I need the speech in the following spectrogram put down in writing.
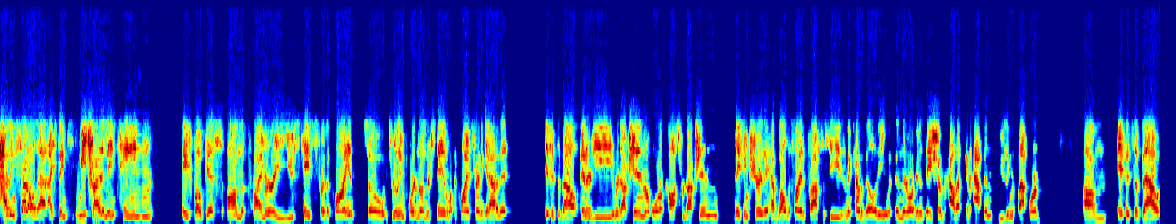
having said all that, I think we try to maintain a focus on the primary use case for the client. So it's really important to understand what the client's trying to get out of it. If it's about energy reduction or cost reduction, making sure they have well defined processes and accountability within their organization, how that's going to happen using the platform. Um, if it's about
